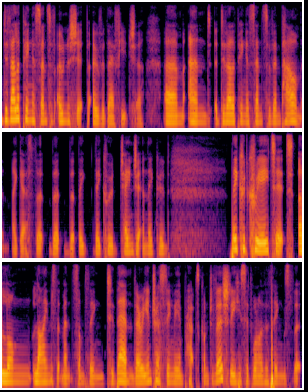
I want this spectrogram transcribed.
developing a sense of ownership over their future um, and developing a sense of empowerment i guess that that that they they could change it and they could they could create it along lines that meant something to them. Very interestingly and perhaps controversially, he said one of the things that,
